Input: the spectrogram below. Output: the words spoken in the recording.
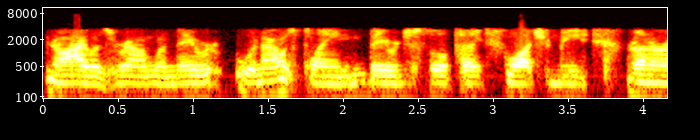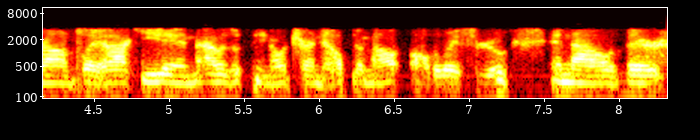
you know I was around when they were when I was playing. They were just little tykes watching me run around play hockey, and I was you know trying to help them out all the way through. And now they're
